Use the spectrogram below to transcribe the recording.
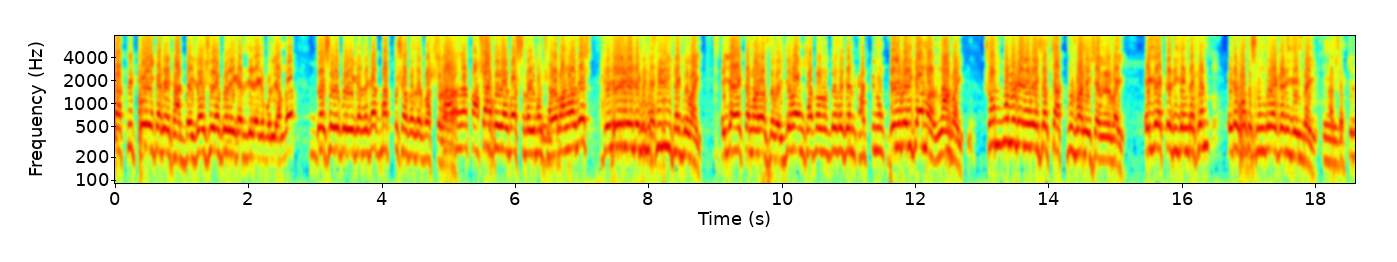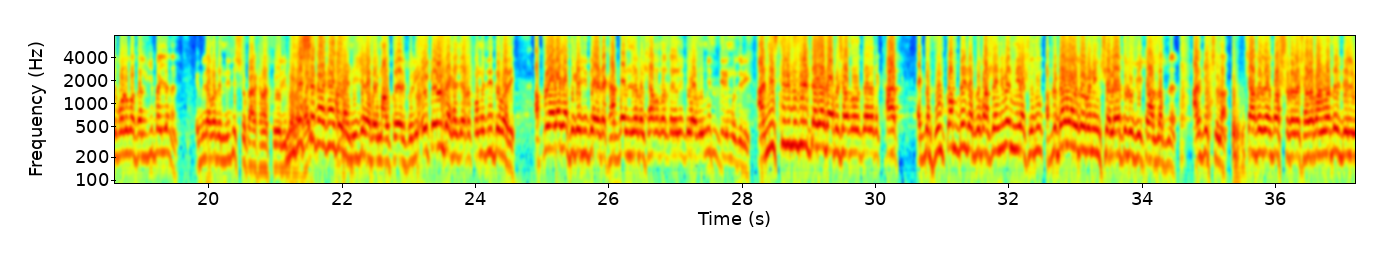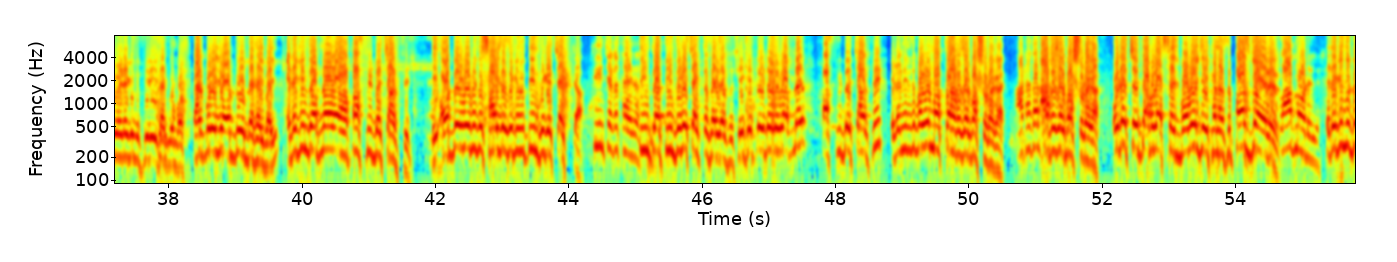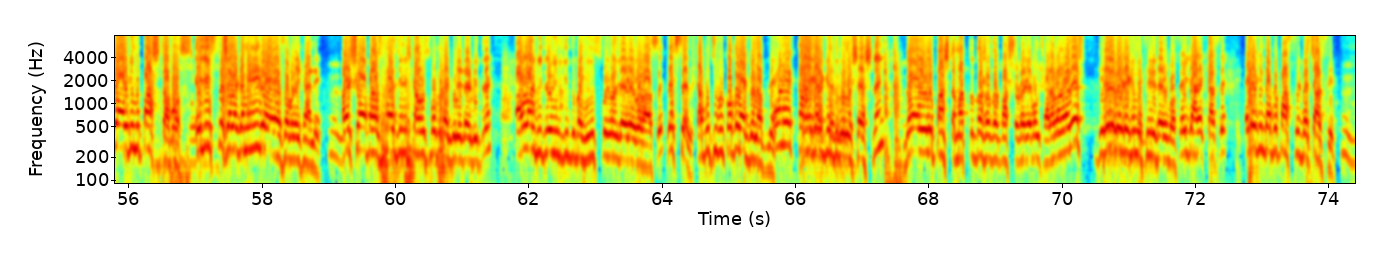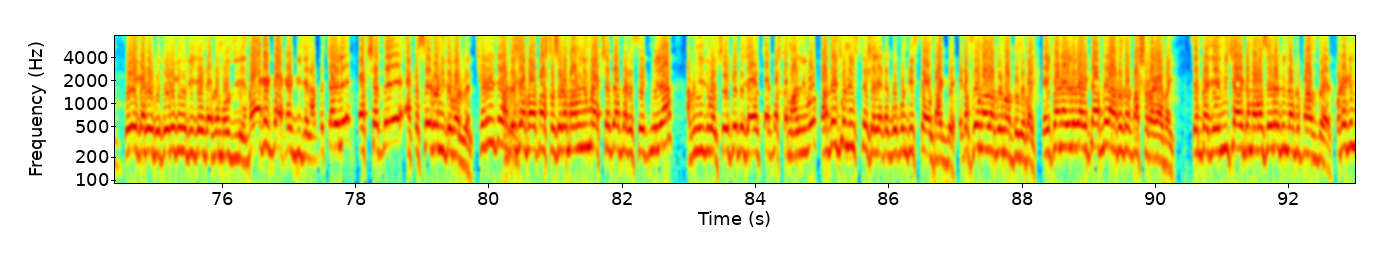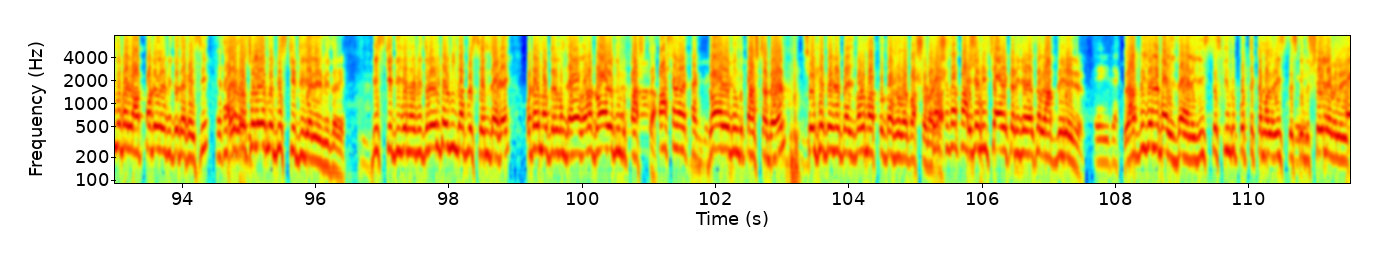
সাত ফিট করে কাঠের খাট ভাই জয়সুরা করে কাঠ যেটাকে বলি আমরা জয়সুরা করে কাঠের খাট মাত্র সাত হাজার পাঁচশো টাকা। 7,500 সাত হাজার পাঁচশো টাকা এবং সারা বাংলাদেশ ডেলিভারিটা কিন্তু ফ্রি থাকবে ভাই। এই যে আরেকটা মাল আছে ভাই যে ভাই আমি সাত হাজার টাকা খাট কিনুন ডেলিভারি কি আমার? না ভাই। সম্পূর্ণ ডেলিভারি চাঁদপুর ফার্নিচারের ভাই। এই যে একটা ডিজাইন দেখেন এটা কত সুন্দর একটা ডিজাইন ভাই। আর সবচেয়ে বড় কথা কি ভাই জানেন? এগুলো আমাদের নিজস্ব কারখানা তৈরি নিজস্ব ভাই। কারখানায় তৈরি। নিজেরা ভাই মাল তৈরি করি। এই কারণে দেখা যায় কমে দিতে পারি। আপনার এলাকা থেকে যদি একটা খাট বানিয়ে যাবে সাত হাজার টাকা দিতে পারবে মিস্ত্রি মজুরি। আর মিস্ত্রি মজুরির টাকা আপনি সাত হাজার টাকা খাট একদম ফুল কমপ্লিট আপনি বাসায় নেবেন নিয়ে শুধু আপনি ব্যবহার করবেন ইনশাল্লাহ এতটুকু কাজ আপনার। আর কিছু না। সাত হাজার পাঁচশো টাকা সারা বাংলাদেশ ডেলিভারিটা কিন্তু ফ্রি থাকবে বস তারপরে এই যে অর্ডার দেখাই ভাই। এটা কিন্তু আপনার পাঁচ ফিট বাই চার ফিট এই অর্ডার বেবি তো সাইজ আছে কিন্তু তিন থেকে চারটা। তিন চারটা সাইজ আছে। তিনটা তিন থেকে চারটা সাইজ আছে। সেই ক্ষেত্রে এটা হবে আপনার পাঁচ ফিট বাই চার ফিট এটা নিতে পারবেন মাত্র আট হাজার পাঁচশো টাকা আট হাজার আট হাজার পাঁচশো টাকা। ওটার চাইতে আবার এক সাইজ বড় যে এখানে আছে পাঁচ ডয়ারের ক্লাব মডেলের। এটা কিন্তু ডয়ার কিন্তু পাঁচটা বস এই যে স্পেশাল একটা মিনি ডয়ার আছে আবার এখানে। আর সব পার্সোনাল জিনিস কাগজপত্র রাখবেন এটার ভিতরে। পাল্লার ভিতরে কিন্তু বা হিউজ পরিমাণ জায়গা করা আছে। দেখছেন কাপড় চুপড় কত রাখবেন আপনি? অনেক জায়গার কিন্তু কোনো শেষ নাই। ডয়ার হলো পাঁচটা মাত্র দশ হাজার পাঁচশো টাকা এবং সারা বাংলাদেশ। ডেলিভারিটা কিন্তু ফ্রি থাকবে বস এই যে আরেকটা আছে এটা কিন্তু আপনার পাঁচ ফিট বা চার ফিট ওই গাড়ির ভিতরে এটা কিন্তু ডিজাইনটা আপনার মজুরি ডিজাইন বা এক একটা এক এক ডিজাইন আপনি চাইলে একসাথে একটা সেটও নিতে পারবেন। সেটা নিতে আপনি পারবেন। পাঁচটা ছটা মাল নিবো একসাথে আপনার একটা সেট মিলে আপনি নিতে পারেন। সেই ক্ষেত্রে যারা চার পাঁচটা মাল নিবো তাদের জন্য স্পেশাল একটা গোপন ডিসকাউন্ট থাকবে। এটা ফোন আলাপের মাধ্যমে ভাই। এখানে এলো ভাই এটা আপনার আট হাজার পাঁচশো টাকায় ভাই। Same price, এর নিচে একটা মাল আছে এটা কিন্তু আপনি পাঁচ দেয় ওটা কিন্তু ভাই লাভ মডেলের ভিতরে দেখাইছি। এটা আর এটা চলে- চলে আপনি বিস্কিট ডিজাইনের ভিতরে। বিস্কিট ডিজাইনের ভিতরে এটাও কিন্তু আপনার সেম জায়গায়। ওটার মধ্যে এরকম জায়গা করা কিন্তু পাঁচটা। পাঁচটা থাকবে। ডয়ারে কিন্তু পাঁচটা ডয়ার সেই ক্ষেত্রে প্রাইস পড়ে মাত্র দশ হাজার পাঁচশো টাকা। 10,500 এই যে নিচে আরেকটা ডিজাইন আছে লাভ ডিজাইনের এই দেখ। লাভ ডিজাইনের বাইশ দেখেন এই যে স্পেস কিন্তু প্রত্যেকটা মালের স্পেস কিন্তু সেই লেভেলের।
